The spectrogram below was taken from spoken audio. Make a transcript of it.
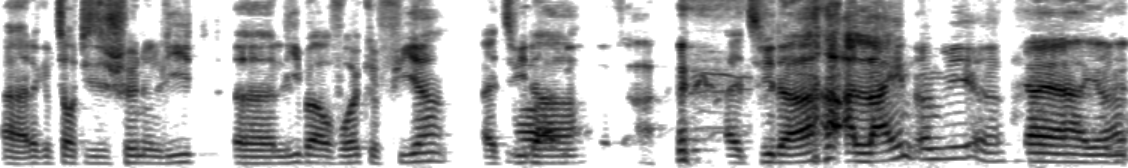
Äh, da gibt es auch dieses schöne Lied, äh, Lieber auf Wolke 4, als wieder, oh, als wieder allein irgendwie. Äh. Ja, ja, ja. ja.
